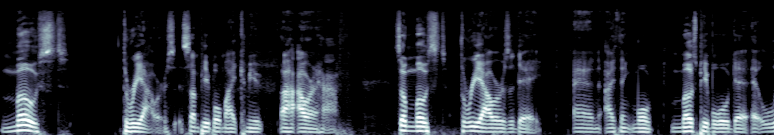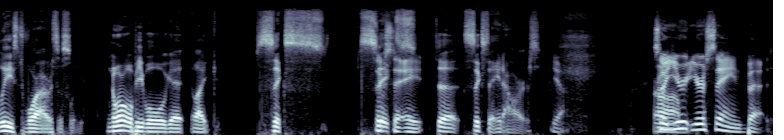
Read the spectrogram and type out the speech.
most three hours. Some people might commute an hour and a half. So most three hours a day and I think more most people will get at least four hours of sleep. Normal people will get like six, Six to eight. to six to eight hours. Yeah. So Um, you're you're saying bed.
